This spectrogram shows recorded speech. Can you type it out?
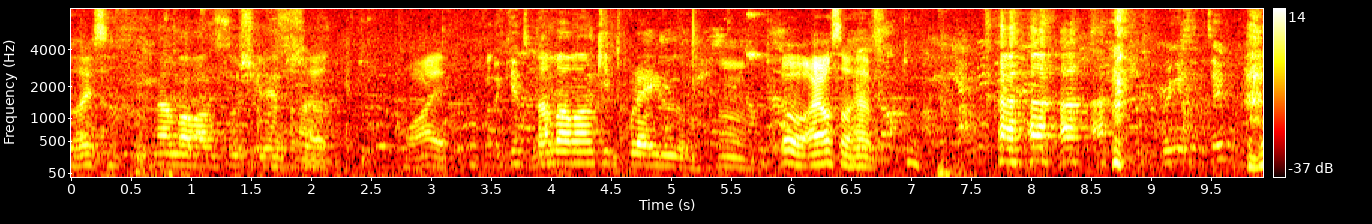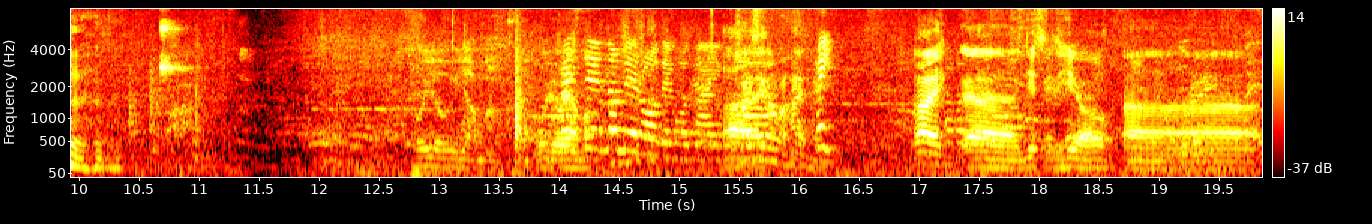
place. Number one sushi restaurant. Why? Number one kid play room. Hmm. Oh, oh I also have. Bring it to the table. Toyoyama. Toyoyama. Ah. Hi, uh, this is Hiro. Uh,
